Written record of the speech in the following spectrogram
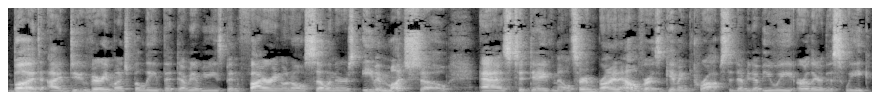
but I do very much believe that WWE's been firing on all cylinders, even much so as to Dave Meltzer and Bryan Alvarez giving props to WWE earlier this week,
